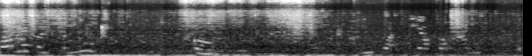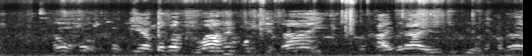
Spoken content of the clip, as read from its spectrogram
ก็ไม่ควรทิ้งอืมทิ้งขวด เดียก็เอาเอ้าของเบียร์ก็ต้องถือว่าให้คนเก็บได้คนขายไม่ได้รีวิวให้เขาได้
